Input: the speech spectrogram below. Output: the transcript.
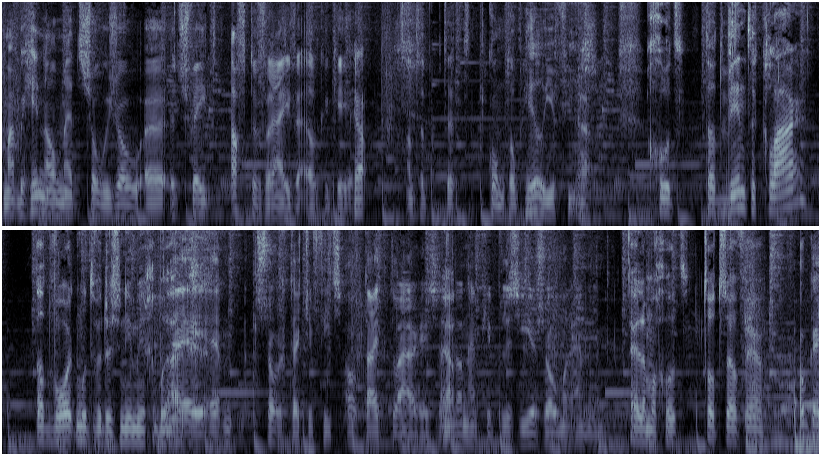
Maar begin al met sowieso eh, het zweet af te wrijven elke keer. Ja. Want het, het komt op heel je fiets. Goed, dat winter klaar, dat woord moeten we dus niet meer gebruiken. Nee, eh, zorg dat je fiets altijd klaar is. En Ja. dan heb je plezier zomer en winter. Helemaal goed. Tot zover. Oké.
